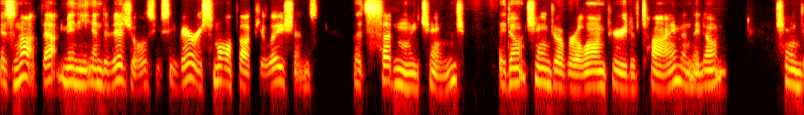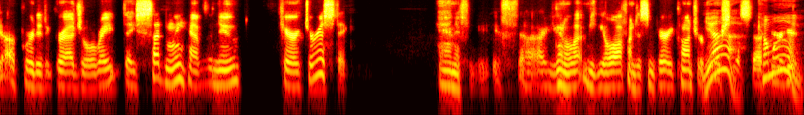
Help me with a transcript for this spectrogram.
is not that many individuals. You see very small populations that suddenly change. They don't change over a long period of time and they don't change upward at a gradual rate. They suddenly have the new characteristic. And if if uh, are you going to let me go off onto some very controversial yeah, stuff? Come here? on,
